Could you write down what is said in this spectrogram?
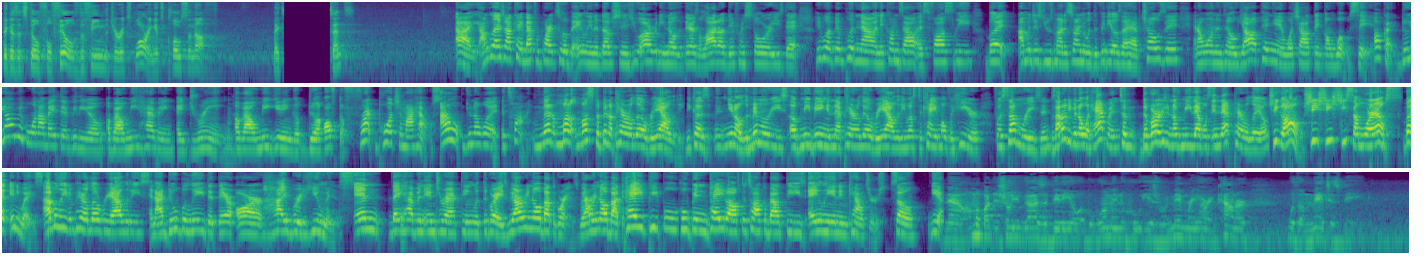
because it still fulfills the theme that you're exploring. It's close enough. Makes sense? Alright, I'm glad y'all came back for part two of the alien abductions. You already know that there's a lot of different stories that people have been putting out and it comes out as falsely. But I'm gonna just use my discernment with the videos I have chosen and I want to know y'all opinion and what y'all think on what was said. Okay, do y'all remember when I made that video about me having a dream about me getting abducted off the front porch of my house? I don't, you know what? It's fine. Met, must have been a parallel reality because you know the memories of me being in that parallel reality must have came over here for some reason because I don't even know what happened to the version of me that was in that parallel. She gone. She she she's somewhere else. But anyways, I believe in parallel realities and I do believe that there are hybrid humans and they have been interacting with the Greys. We already know about the Greys. We already know about the paid people who've been paid off to talk about these alien encounters. So yeah. Now, I'm about to show you guys a video of a woman who is remembering her encounter with a mantis being.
